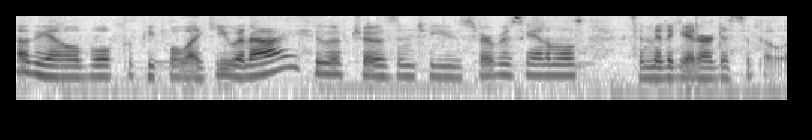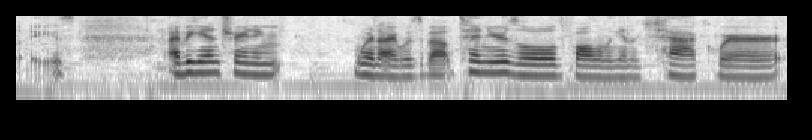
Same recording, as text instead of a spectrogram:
available for people like you and I who have chosen to use service animals to mitigate our disabilities. I began training when I was about 10 years old following an attack where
